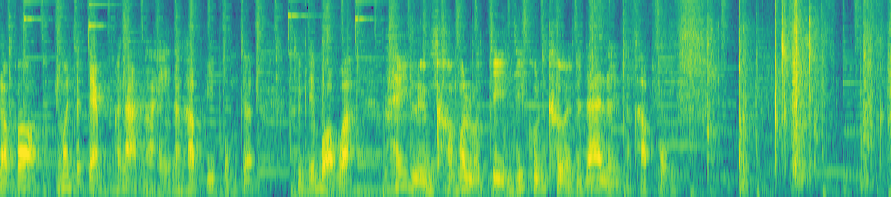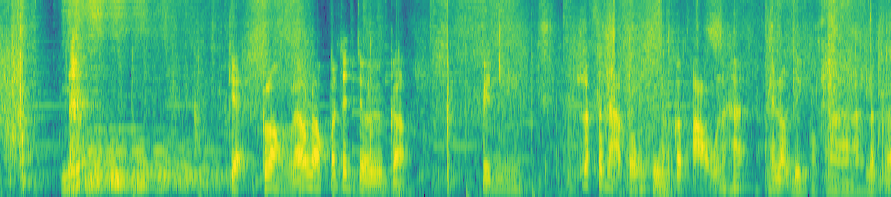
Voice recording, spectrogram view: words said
แล้วก็มันจะแจ่มขนาดไหนนะครับ ที่ผมจะถึงได้บอกว่า ให้ลืมคำว่ารถจีนที่คุ้นเคยไปได้เลยนะครับผม แกะกล่องแล้วเราก็จะเจอกับเป็นลักษณะของหูกระเป๋านะฮะ ให้เราดึงออกมาแล้วก็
